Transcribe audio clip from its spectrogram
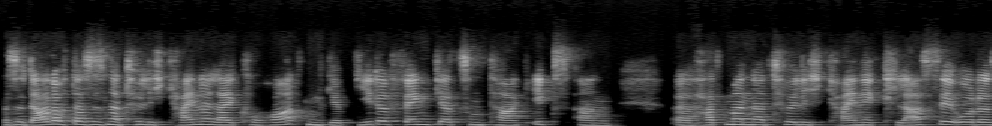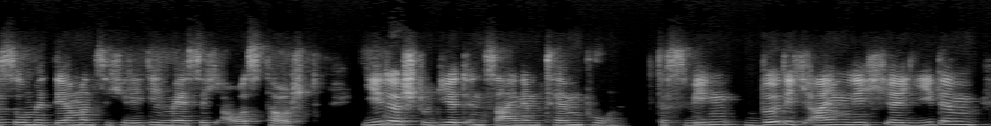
Also dadurch, dass es natürlich keinerlei Kohorten gibt, jeder fängt ja zum Tag X an. Hat man natürlich keine Klasse oder so, mit der man sich regelmäßig austauscht. Jeder mhm. studiert in seinem Tempo. Deswegen mhm. würde ich eigentlich äh, jedem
